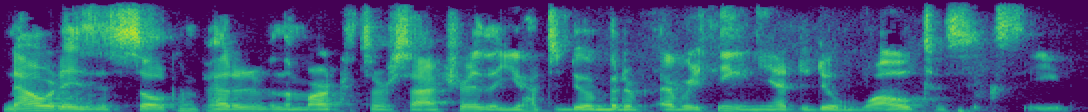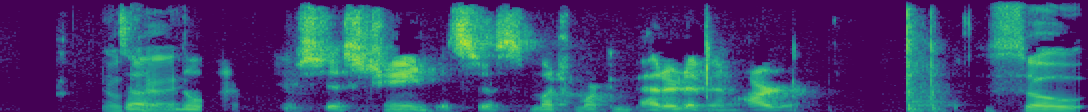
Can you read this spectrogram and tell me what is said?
Nowadays, it's so competitive and the markets are saturated that you have to do a bit of everything and you have to do them well to succeed. Okay. So the landscape's just changed. It's just much more competitive and harder. So,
